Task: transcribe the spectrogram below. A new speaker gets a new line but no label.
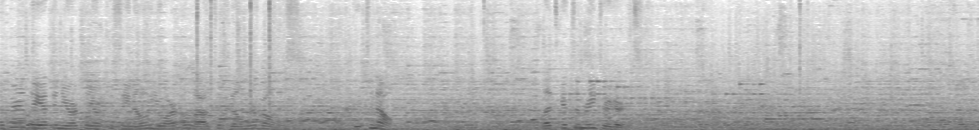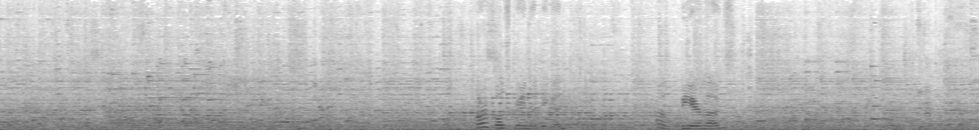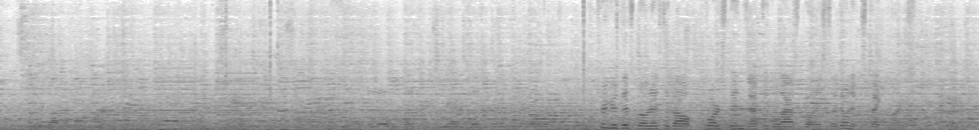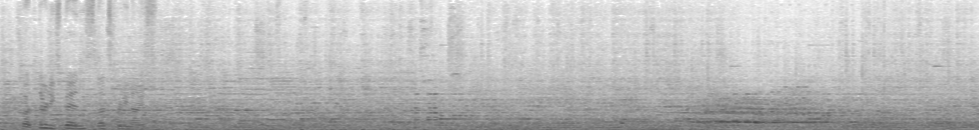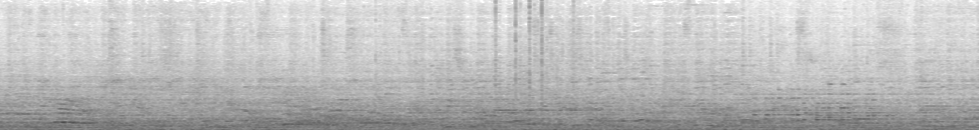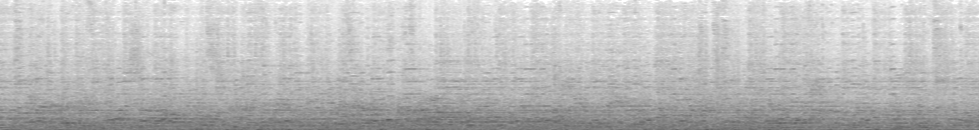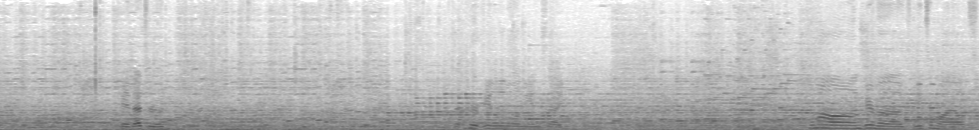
Apparently at the New York, New York Casino, you are allowed to film your bonus. Good to know. Let's get some retriggers. Or full screen would be good. Of beer mugs. Triggered this bonus about four spins after the last bonus, so I don't expect much. But 30 spins, that's pretty nice. Okay, that's rude. That hurt me a little on the inside. Come on, beer mugs, need some wilds.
